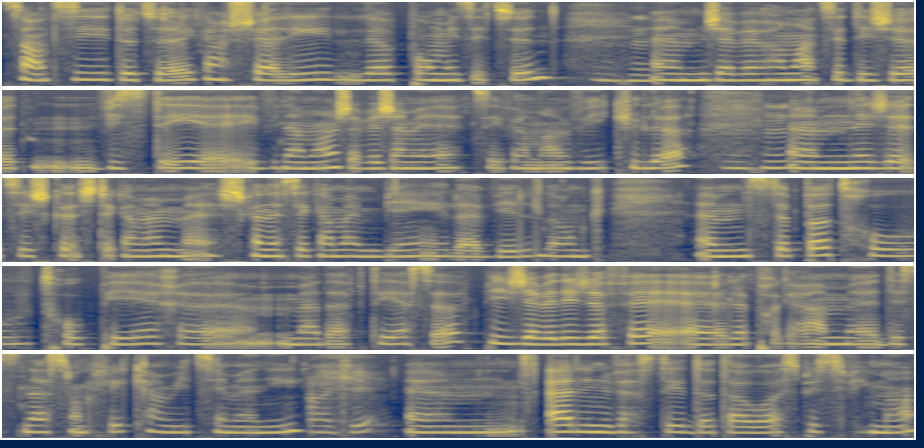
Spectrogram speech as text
sentie toute seule quand je suis allée là pour mes études. Mm-hmm. Euh, j'avais vraiment, tu sais, déjà visité, évidemment. J'avais jamais, tu sais, vraiment vécu là. Mm-hmm. mais, je, tu sais, j'étais quand même, je connaissais quand même bien la ville. Donc, c'était pas trop, trop pire m'adapter à ça. Puis, j'avais déjà fait le programme Destination Clic en huitième année à l'Université d'Ottawa spécifiquement.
